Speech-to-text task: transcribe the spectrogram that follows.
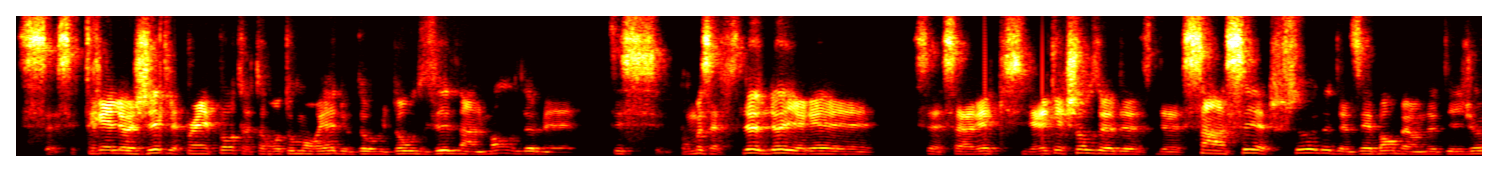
C'est très logique, peu importe Toronto-Montréal ou d'autres villes dans le monde, mais pour moi, là, il y aurait... Ça, aurait, il y aurait quelque chose de, sensé à tout ça, de dire, bon, ben, on a déjà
